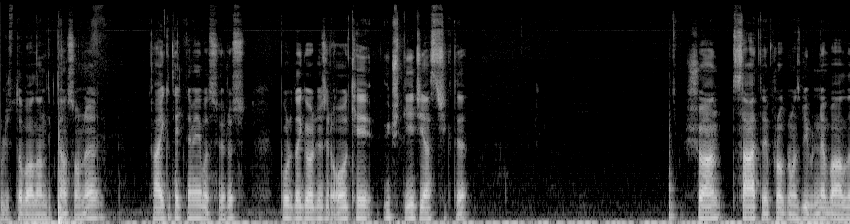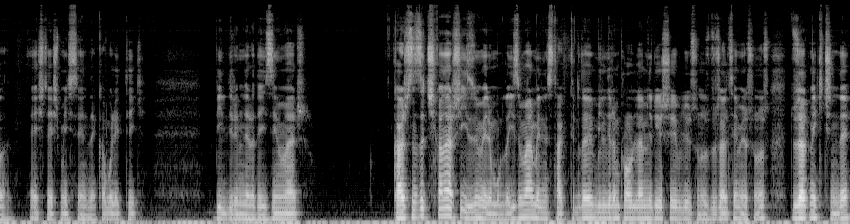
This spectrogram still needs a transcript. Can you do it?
Bluetooth'a bağlandıktan sonra aygıt eklemeye basıyoruz. Burada gördüğünüz üzere OK3 diye cihaz çıktı. Şu an saat ve programımız birbirine bağlı. Eşleşme isteğini de kabul ettik. Bildirimlere de izin ver. Karşınıza çıkan her şeye izin verin burada. İzin vermediğiniz takdirde bildirim problemleri yaşayabiliyorsunuz. Düzeltemiyorsunuz. Düzeltmek için de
